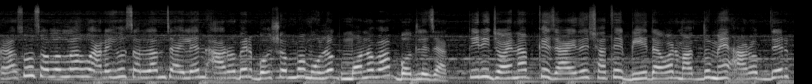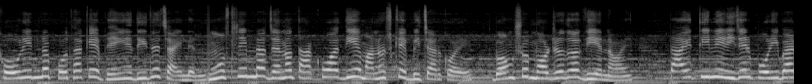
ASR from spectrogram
রাসূল সাল্লাল্লাহু আলাইহি ওয়াসাল্লাম চাইলেন আরবের বৈষম্যমূলক মনোভাব বদলে যাক। তিনি জয়নাবকে জায়েদের সাথে বিয়ে দেওয়ার মাধ্যমে আরবদের কৌলিন্য প্রথাকে ভেঙে দিতে চাইলেন। মুসলিমরা যেন তাকোয়া দিয়ে মানুষকে বিচার করে। বংশ মর্যাদা দিয়ে নয়। তাই তিনি নিজের পরিবার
